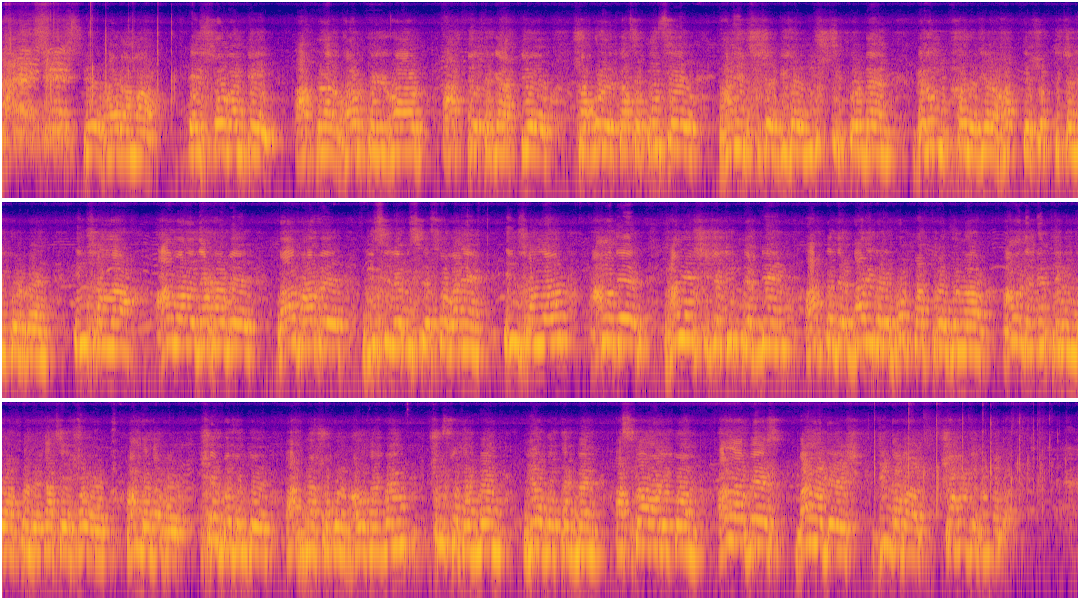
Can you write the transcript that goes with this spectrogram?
প্রিয় আমার। এই স্লোগানটি আপনার ঘর থেকে ঘর, আত্মীয় থেকে আত্মীয় সকলের কাছে পৌঁছে ধানের শেষের বিজয় নিশ্চিত করবেন, বেগম খালেদা জিয়ার হাতকে শক্তিশালী করবেন। ইনশাল্লাহ আমারও দেখাবে লাভ হবে মিছিলে মিছিলে স্লোগানে। ইনশাল্লাহ আমাদের ধানের শীষের লিফলেট নিয়ে আপনাদের বাড়ি বাড়ি ভোট প্রার্থনার জন্য আমাদের নেতৃবৃন্দ আপনাদের কাছে সহ আমরা যাব। সে পর্যন্ত আপনার সকলে ভালো থাকবেন, সুস্থ থাকবেন, নিরাপদ থাকবেন। আসসালামু আলাইকুম। আল্লাহ হাফেজ। বাংলাদেশ জিন্দাবাদ। সকলকে ধন্যবাদ।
